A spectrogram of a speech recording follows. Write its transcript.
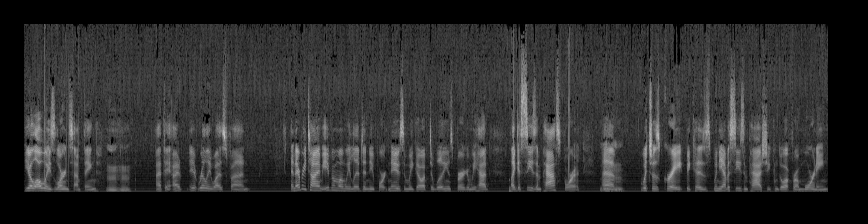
you'll always learn something. mm-hmm. I think I it really was fun. And every time, even when we lived in Newport News and we go up to Williamsburg and we had like a season pass for it, um, which was great because when you have a season pass, you can go up for a morning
